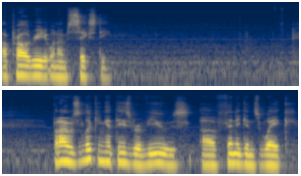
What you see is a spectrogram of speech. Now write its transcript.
I'll probably read it when I'm 60. But I was looking at these reviews of Finnegans Wake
